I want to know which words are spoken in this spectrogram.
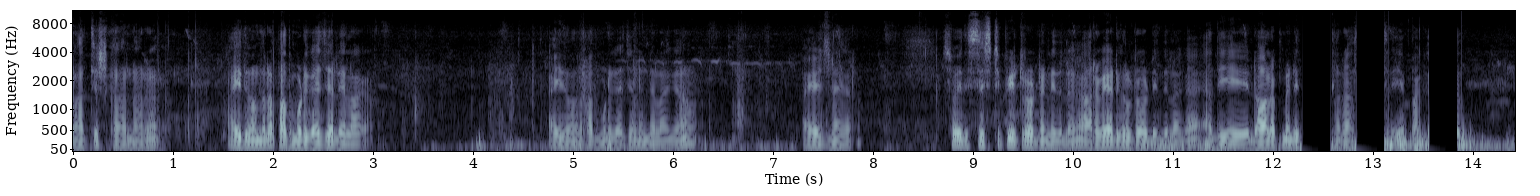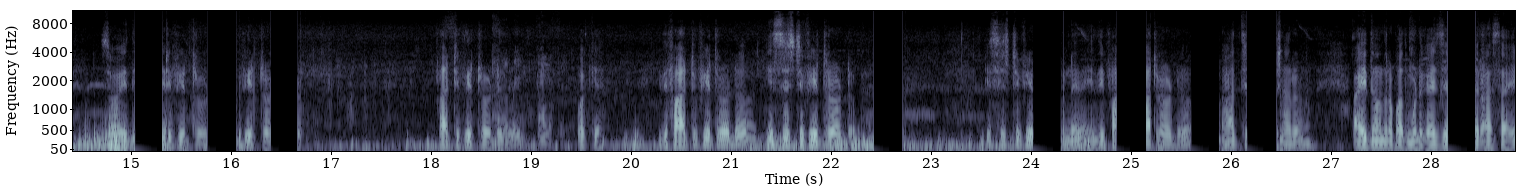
నార్త్ ఈస్ట్ కార్నర్ ఐదు వందల పదమూడు గజాలు ఇలాగా. ఐదు వందల పదమూడు గజాలు అండి ఇలాగా. అయోధ్య నగర్. సో ఇది సిక్స్టీ ఫీట్ రోడ్ అండి ఇది ఇలాగా అరవై అడుగుల రోడ్ ఇది ఇలాగా. అది డెవలప్మెంట్ రాస్తుంది పక్క. సో ఇది feet road. Feet road. Forty feet road ఇది. ఓకే. ఇది ఫార్టీ ఫీట్ రోడ్డు ఇది సిక్స్టీ ఫీట్ రోడ్డు. ఈ సిక్స్టీ ఫీట్ అనేది ఇది ఫార్టీ రోడ్డు. నార్త్ ఐదు వందల పదమూడు గజాలు రాసాయి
